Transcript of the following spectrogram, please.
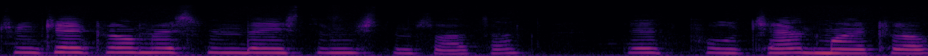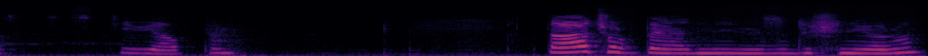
Çünkü ekran resmini değiştirmiştim zaten. Deadpool'ken Minecraft Steve yaptım. Daha çok beğendiğinizi düşünüyorum.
